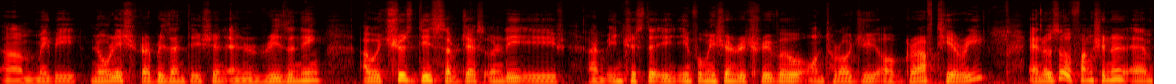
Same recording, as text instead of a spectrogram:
um, maybe knowledge representation and reasoning I will choose these subjects only if I'm interested in information retrieval, ontology, or graph theory. And also, functional and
